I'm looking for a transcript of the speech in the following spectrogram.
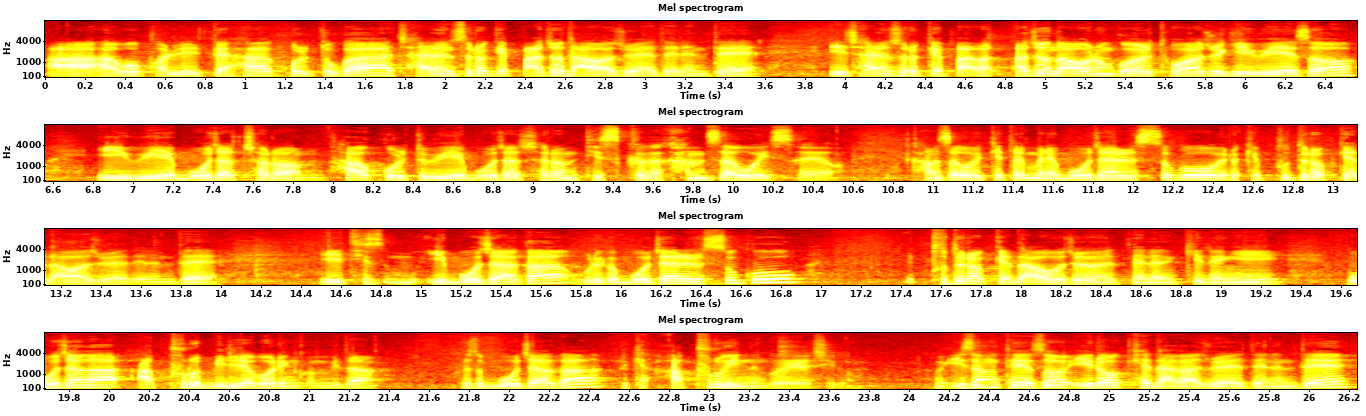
아 하고 벌릴 때 하악골두가 자연스럽게 빠져 나와줘야 되는데 이 자연스럽게 빠, 져 나오는 걸 도와주기 위해서 이 위에 모자처럼 하악골두 위에 모자처럼 디스크가 감싸고 있어요. 감싸고 있기 때문에 모자를 쓰고 이렇게 부드럽게 나와줘야 되는데 이, 디스, 이 모자가 우리가 모자를 쓰고 부드럽게 나와줘야 되는 기능이 모자가 앞으로 밀려버린 겁니다. 그래서 모자가 이렇게 앞으로 있는 거예요 지금. 이 상태에서 이렇게 나가줘야 되는데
